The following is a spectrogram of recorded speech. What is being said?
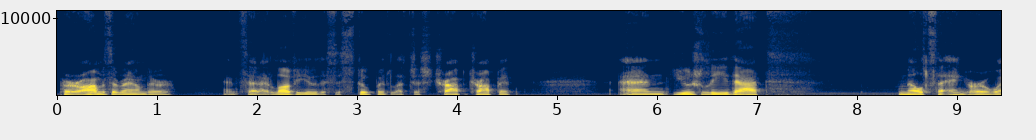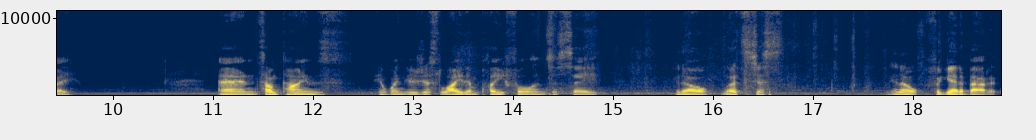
put her arms around her and said, I love you. This is stupid. Let's just drop, drop it. And usually that melts the anger away. And sometimes when you're just light and playful and just say, you know, let's just, you know, forget about it.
